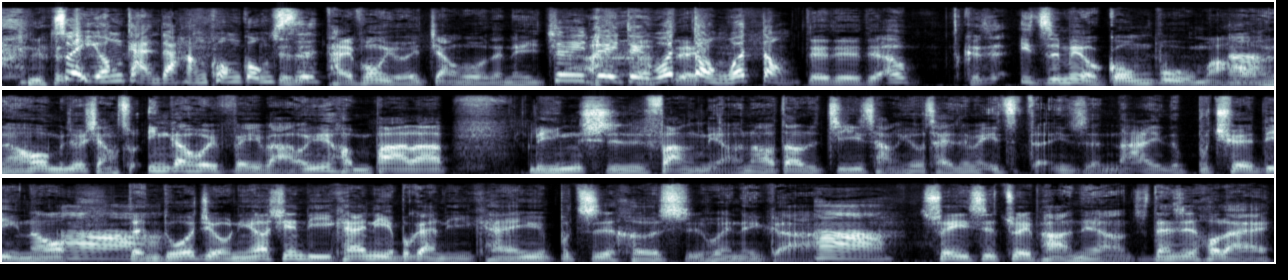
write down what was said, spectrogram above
最勇敢的航空公司，台风也会降落的那一家。对对对，我 懂我懂。对对对。啊，可是一直没有公布嘛，哈，然后我们就想说应该会飞吧，因为很怕它临时放鸟，然后到了机场以后才这边一直等一直等，哪里都不确定，然后等多久，你要先离开，你也不敢离开，因为不知何时会那个啊，所以是最怕那样子。但是后来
